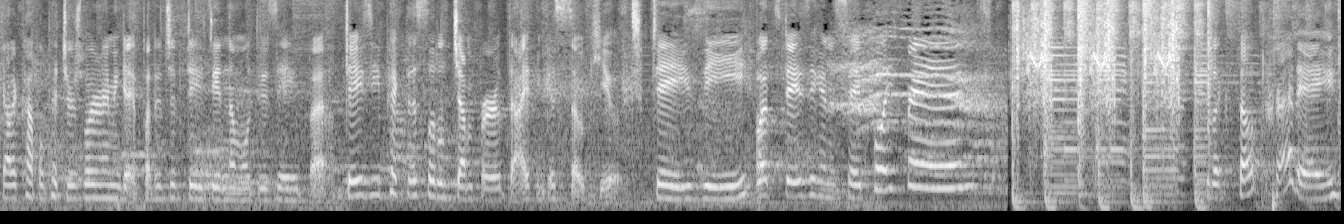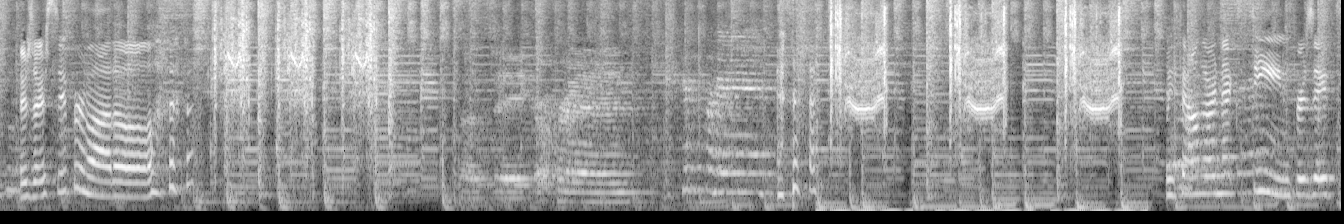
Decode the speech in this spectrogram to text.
got a couple pictures. We're gonna get footage of Daisy and then we'll do Zade. But Daisy picked this little jumper that I think is so cute. Daisy. What's Daisy gonna say? Boyfriend. She looks so pretty. There's our supermodel. Let's say girlfriend. we found our next scene for Zade's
